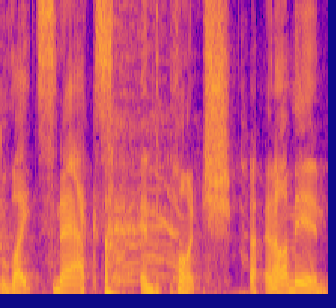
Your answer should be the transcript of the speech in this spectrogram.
light snacks and punch, and I'm in.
